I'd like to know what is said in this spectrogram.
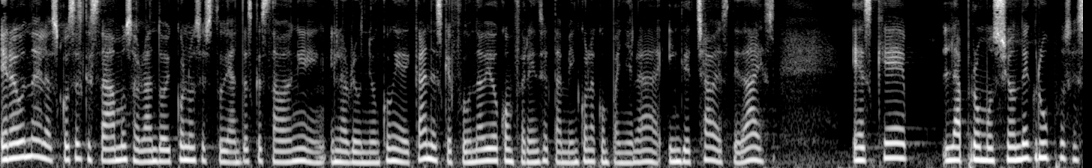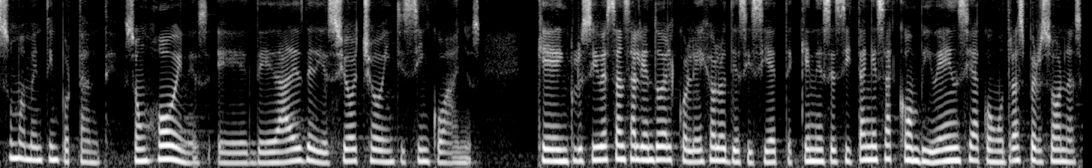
Era una de las cosas que estábamos hablando hoy con los estudiantes que estaban en, la reunión con Edecanes, que fue una videoconferencia también con la compañera Ingrid Chávez de DAES. Es que la promoción de grupos es sumamente importante. Son jóvenes eh, de edades de 18 o 25 años que inclusive están saliendo del colegio a los 17, que necesitan esa convivencia con otras personas.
